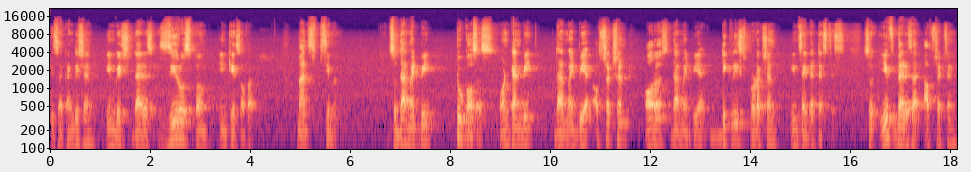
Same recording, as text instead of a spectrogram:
is a condition in which there is zero sperm in case of a man's semen. So there might be two causes. One can be there might be an obstruction or else there might be a decreased production inside the testis. So if there is an obstruction,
